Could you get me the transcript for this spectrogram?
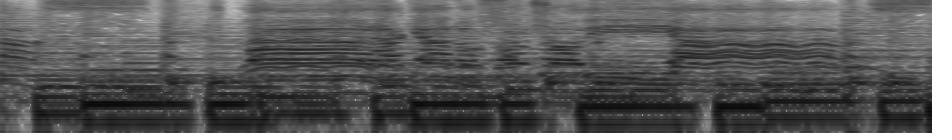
para que a los ocho días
